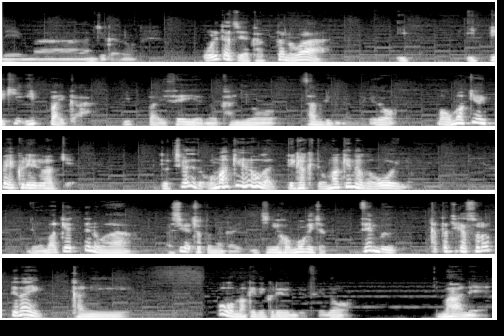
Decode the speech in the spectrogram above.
でね、まあ、なんちゅうかあの、俺たちが買ったのは、一匹一杯か。一杯千円のカニを三匹なんだけど、まあおまけをいっぱいくれるわけ。どっちかというとおまけの方がでかくておまけの方が多いの。で、おまけってのは、足がちょっとなんか一、二本もげちゃって、全部形が揃ってないカニをおまけでくれるんですけど、まあね、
